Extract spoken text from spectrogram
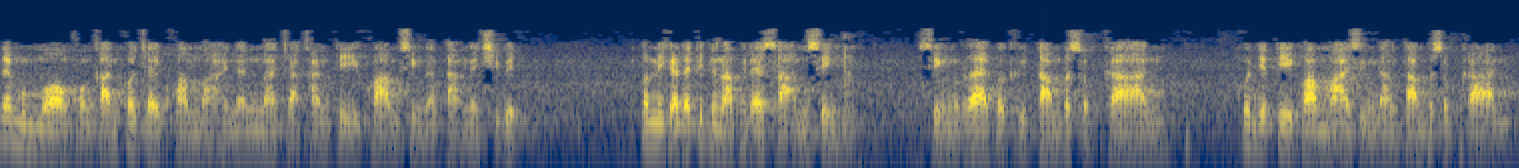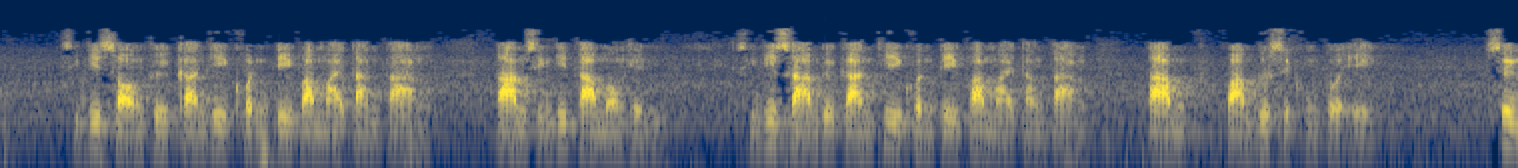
และมุมมองของการเข้าใจความหมายนั้นมาจากการตีความสิ่งต่างๆ ในชีวิตเรามีการได้พิจารณาไปได้สามสิ่ง สิ่งแรกก็คือตามประสบการณ์ควรจะตีความหมายสิ่งต่างตามประสบการณ์ สิ่งที่สองคือการที่คนตีความหมายต่างๆ ตามสิ่งที่ตามมองเห็น สิ่งที่สามคือการที่คนตีความหมายต่างๆ ตามความรู้สึกของตัวเอง ซึ่ง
